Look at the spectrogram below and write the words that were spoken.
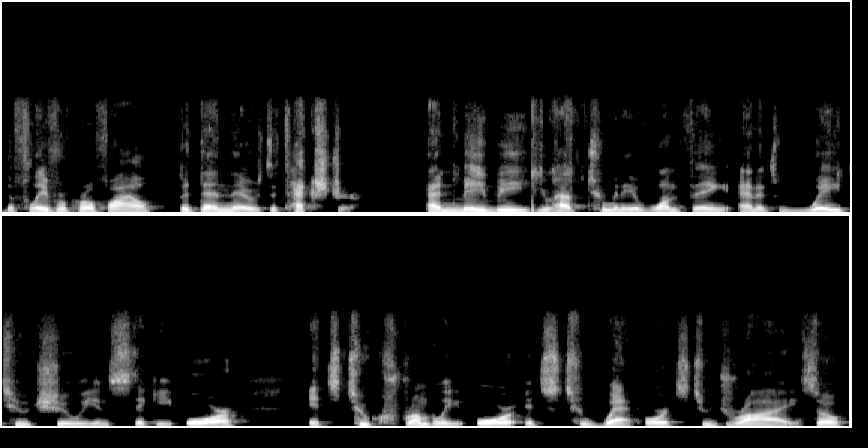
the flavor profile, but then there's the texture. And maybe you have too many of one thing and it's way too chewy and sticky, or it's too crumbly, or it's too wet, or it's too dry. So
